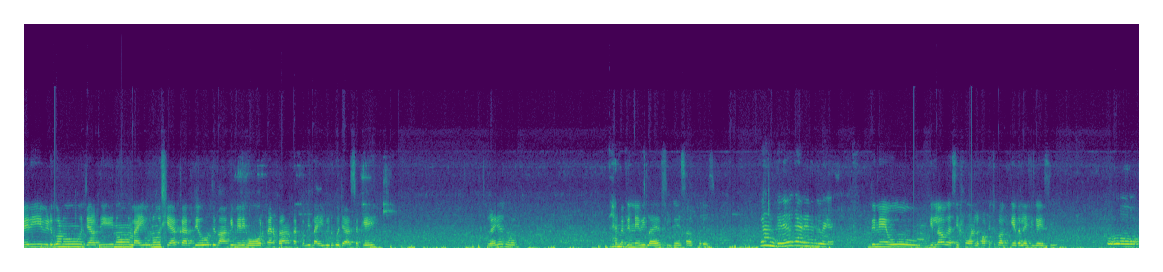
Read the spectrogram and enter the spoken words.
ਮੇਰੀ ਵੀਡੀਓ ਨੂੰ ਜਲਦੀ ਨੂੰ ਲਾਈਵ ਨੂੰ ਸ਼ੇਅਰ ਕਰ ਦਿਓ ਤੇ ਤਾਂ ਕਿ ਮੇਰੇ ਹੋਰ ਭੈਣ ਭਰਾਵਾਂ ਤੱਕ ਵੀ ਲਾਈਵ ਵੀਡੀਓ ਜਾ ਸਕੇ। ਰਹਿ ਗਿਆ ਇਹ ਮੈਂ ਦਿਨੇ ਵੀ ਲਾਇਆ ਸੀਗਾ ਇਹ ਸਾਫ਼ ਕਰਿਆ ਸੀ। ਧਿਆਨ ਦੇ ਰਹੇ ਕਰ ਰਹੇ ਨੇ ਦਿਨੇ ਉਹ ਗਿੱਲਾ ਹੋ ਗਿਆ ਸੀ ਫੋਨ ਲਿਫਾਫੇ ਚ ਪਾ ਕੇ ਤਾਂ ਲੈ ਕੇ ਗਏ ਸੀ। ਉਹ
